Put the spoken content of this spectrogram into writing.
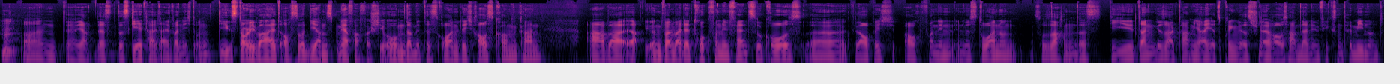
Hm. Und äh, ja, das, das geht halt einfach nicht. Und die Story war halt auch so, die haben es mehrfach verschoben, damit es ordentlich rauskommen kann. Aber äh, irgendwann war der Druck von den Fans so groß, äh, glaube ich, auch von den Investoren und so Sachen, dass die dann gesagt haben, ja, jetzt bringen wir es schnell raus, haben dann den fixen Termin und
